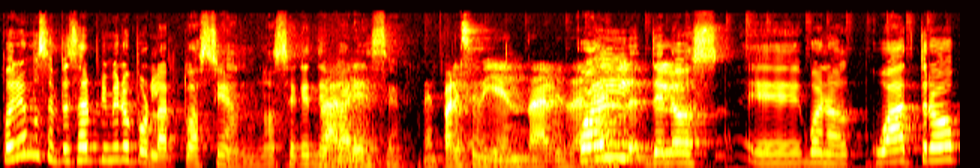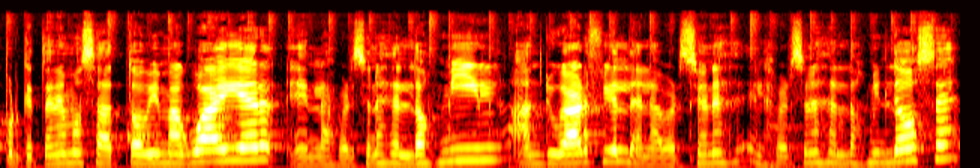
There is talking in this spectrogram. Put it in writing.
Podríamos empezar primero por la actuación, no sé qué te Dale, parece. Me parece bien, dale, dale. ¿Cuál de los, eh, bueno, cuatro, porque tenemos a Toby Maguire en las versiones del 2000, Andrew Garfield en las versiones, en las versiones del 2012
